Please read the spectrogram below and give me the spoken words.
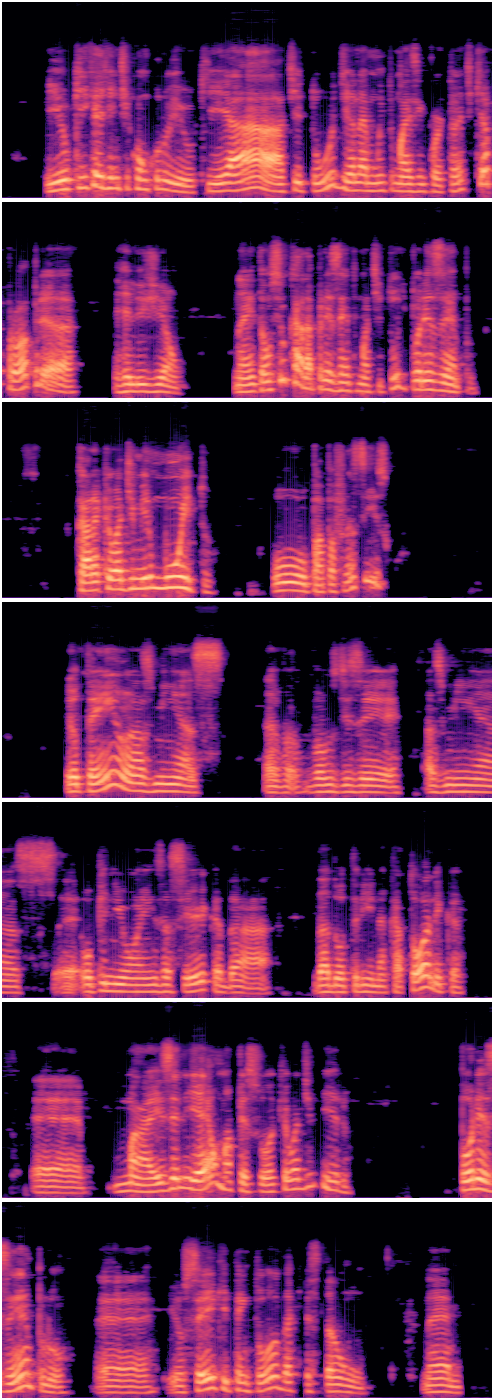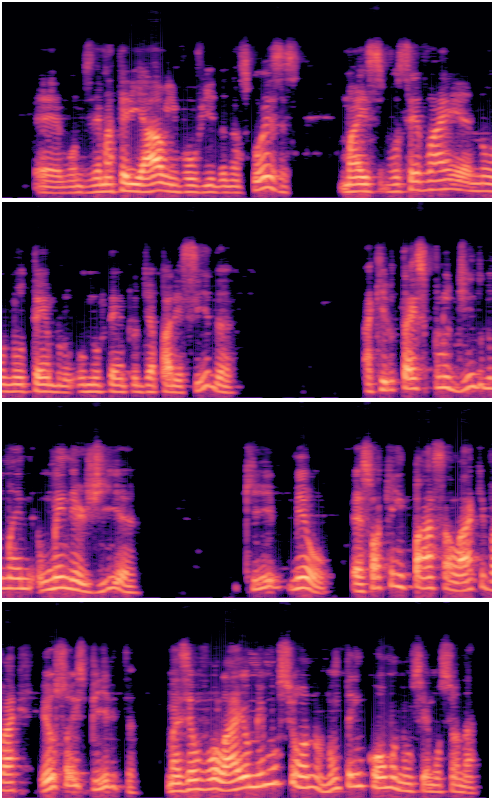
E o que, que a gente concluiu? Que a atitude ela é muito mais importante que a própria religião. Né? Então, se o cara apresenta uma atitude, por exemplo, cara que eu admiro muito, o Papa Francisco. Eu tenho as minhas, eh, vamos dizer, as minhas é, opiniões acerca da, da doutrina católica, é, mas ele é uma pessoa que eu admiro. Por exemplo, é, eu sei que tem toda a questão, né, é, vamos dizer, material envolvida nas coisas, mas você vai no, no templo, no templo de Aparecida, aquilo está explodindo de uma, uma energia que, meu, é só quem passa lá que vai. Eu sou espírita, mas eu vou lá e eu me emociono. Não tem como não se emocionar.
